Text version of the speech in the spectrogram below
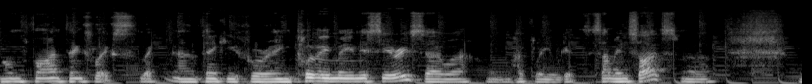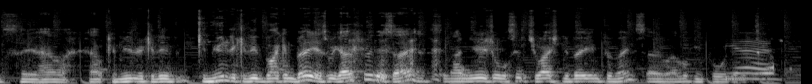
I'm fine, thanks, Lex. And thank you for including me in this series. So, uh, hopefully, you'll get some insights. Uh, see how, how communicative communicative I can be as we go through this. Eh? It's an unusual situation to be in for me, so uh, looking forward yeah. to it.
